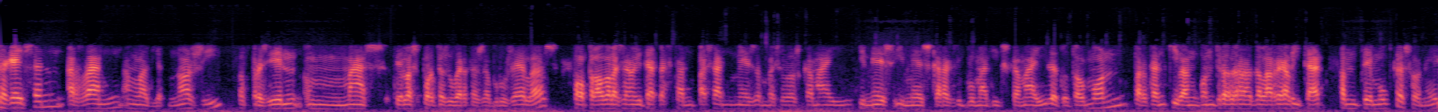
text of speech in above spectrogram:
segueixen errant en la diagnosi. El president Mas té les portes obertes a Brussel·les. Pel Palau de la Generalitat estan passant més ambaixadors que mai i més i més càrrecs diplomàtics que mai de tot el món. Per tant, qui va en contra de, de la realitat em temo que són ells.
